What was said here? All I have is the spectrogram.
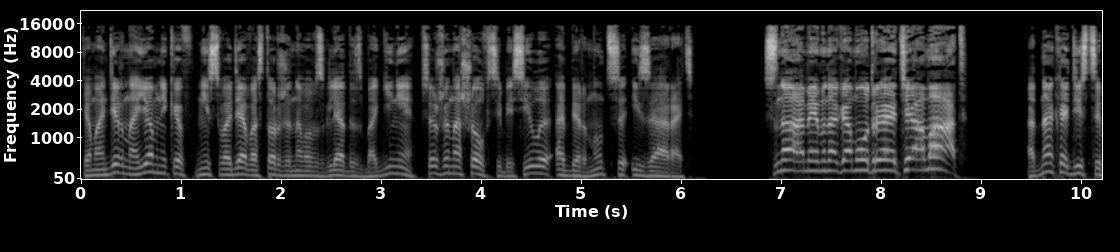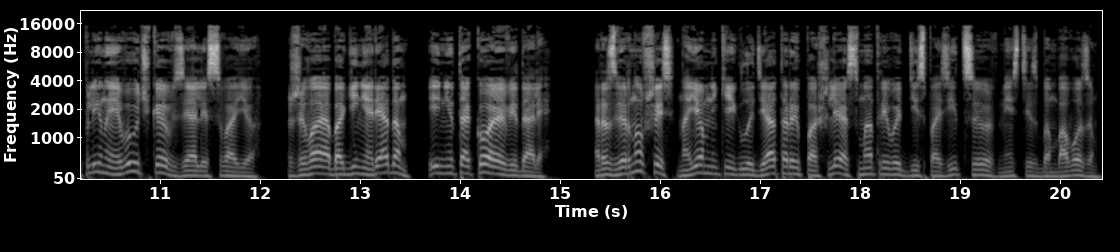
Командир наемников, не сводя восторженного взгляда с богини, все же нашел в себе силы обернуться и заорать. «С нами многомудрая Тиамат!» Однако дисциплина и выучка взяли свое. Живая богиня рядом, и не такое видали. Развернувшись, наемники и гладиаторы пошли осматривать диспозицию вместе с бомбовозом.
